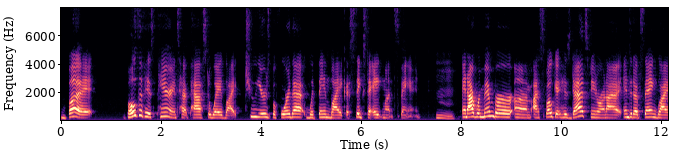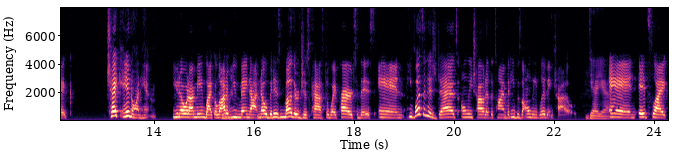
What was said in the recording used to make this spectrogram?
But both of his parents had passed away like two years before that within like a six to eight month span. Mm. And I remember um, I spoke at his dad's funeral and I ended up saying, like, check in on him. You know what I mean? Like a lot mm-hmm. of you may not know, but his mother just passed away prior to this. And he wasn't his dad's only child at the time, but he was the only living child. Yeah, yeah. And it's like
